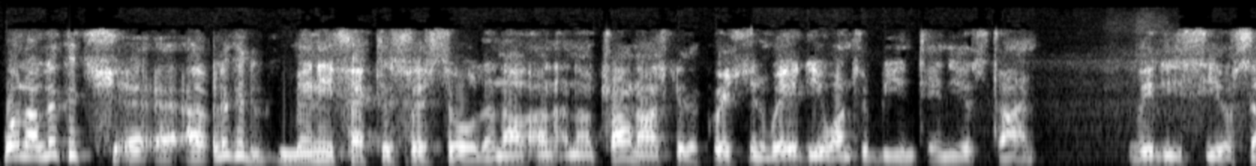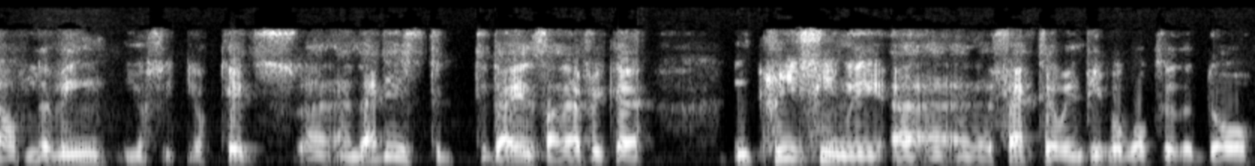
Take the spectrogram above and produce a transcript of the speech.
Well, I look at uh, I look at many factors first of all, and I'll and I'll try and ask you the question: Where do you want to be in ten years' time? Where do you see yourself living? Your your kids, uh, and that is to, today in South Africa increasingly uh, a factor when people walk through the door.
